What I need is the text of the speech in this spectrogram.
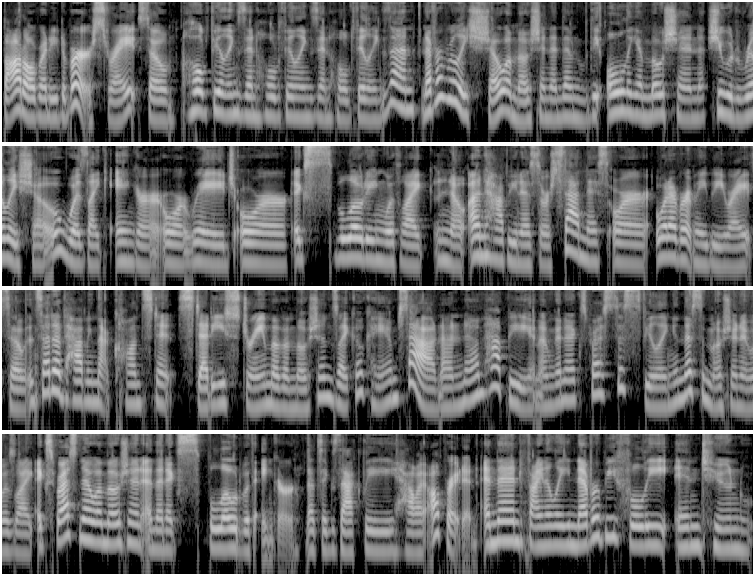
bottle ready to burst, right? So hold feelings in, hold feelings in, hold feelings in, never really show emotion. And then the only emotion she would really show was like anger or rage or exploding with like, you know, unhappiness or sadness or whatever it may be, right? So instead of having that constant, steady stream of emotions like, okay, I'm sad and I'm happy and I'm going to express this feeling and this emotion. It was like express no emotion and then explode with anger. That's exactly how I operated. And then finally, never be fully in tune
